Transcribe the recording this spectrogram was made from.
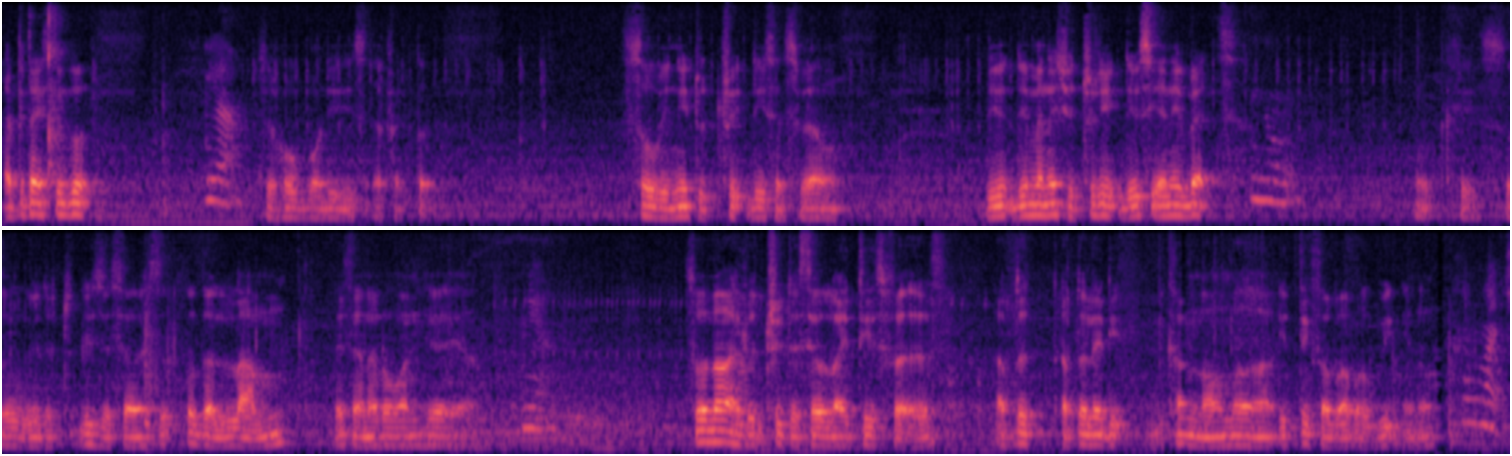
Appetite is still good. Yeah. The whole body is affected. So we need to treat this as well. Do you, do you manage to treat it? Do you see any vets? No. Okay, so with the, this is so the lump. There's another one here. Yeah. Yeah. So now I have to treat the cellulitis first. After after let it become normal, uh, it takes about a week. You know. How much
